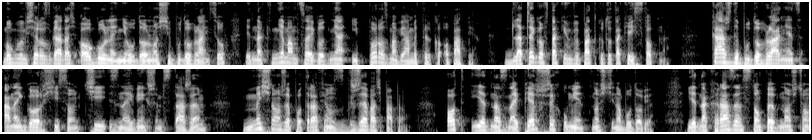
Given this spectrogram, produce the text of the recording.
Mógłbym się rozgadać o ogólnej nieudolności budowlańców, jednak nie mam całego dnia i porozmawiamy tylko o papie. Dlaczego w takim wypadku to takie istotne? Każdy budowlaniec, a najgorsi są ci z największym stażem, myślą, że potrafią zgrzewać papę. Od jedna z najpierwszych umiejętności na budowie. Jednak razem z tą pewnością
